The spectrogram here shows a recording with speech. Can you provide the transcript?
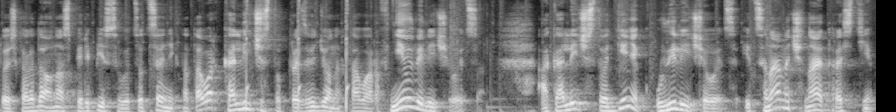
То есть, когда у нас переписывается ценник на товар, количество произведенных товаров не увеличивается, а количество денег увеличивается, и цена начинает расти.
